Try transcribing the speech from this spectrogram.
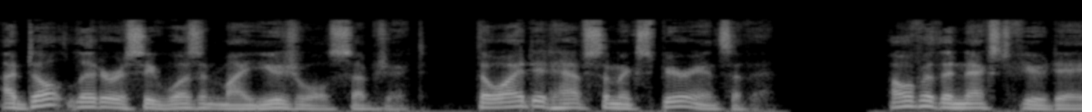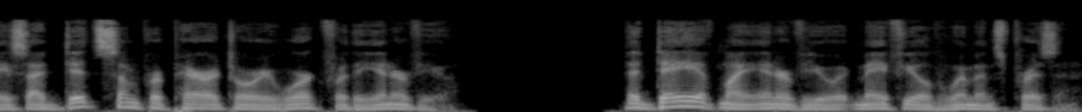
Adult literacy wasn't my usual subject, though I did have some experience of it. Over the next few days, I did some preparatory work for the interview. The day of my interview at Mayfield Women's Prison.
